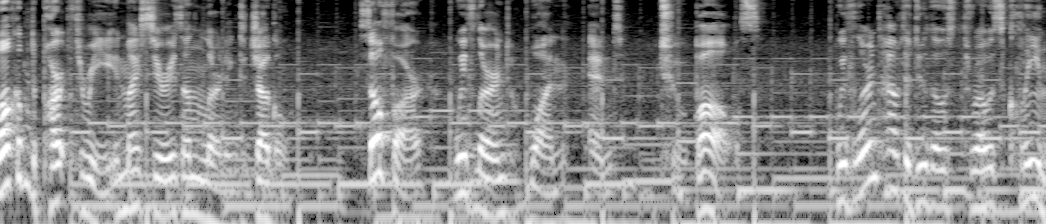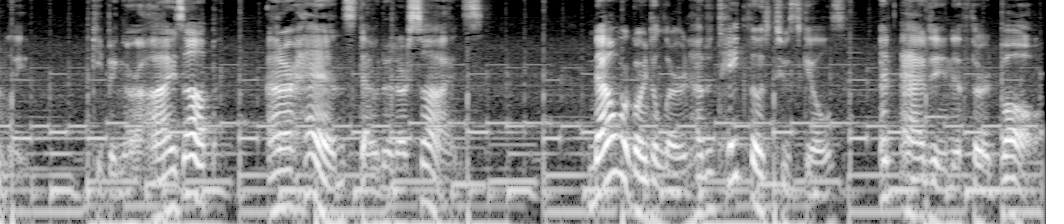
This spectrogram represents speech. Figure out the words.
Welcome to part 3 in my series on learning to juggle. So far, we've learned one and two balls. We've learned how to do those throws cleanly, keeping our eyes up and our hands down at our sides. Now we're going to learn how to take those two skills and add in a third ball.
